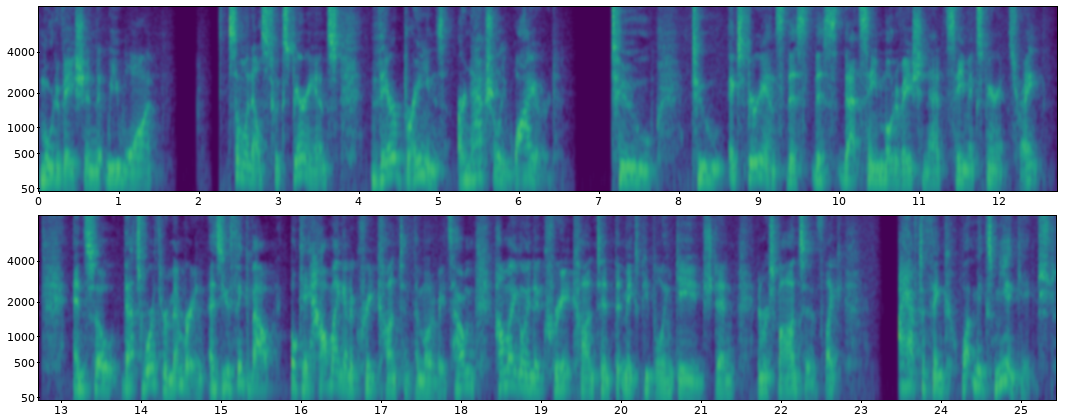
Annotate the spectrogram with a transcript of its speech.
motivation that we want someone else to experience, their brains are naturally wired to to experience this this that same motivation, that same experience, right? And so that's worth remembering as you think about okay, how am I going to create content that motivates? How, how am I going to create content that makes people engaged and, and responsive? Like, I have to think what makes me engaged?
